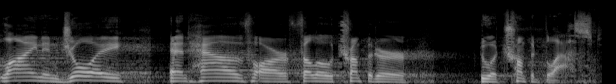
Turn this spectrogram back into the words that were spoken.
line in joy, and have our fellow trumpeter do a trumpet blast.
